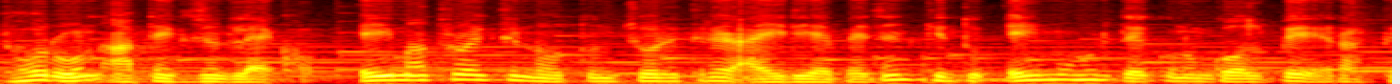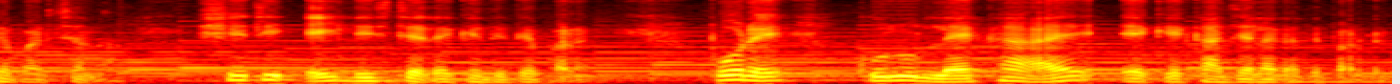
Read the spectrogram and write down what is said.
ধরুন আপনি একজন লেখক, এইমাত্র একটি নতুন চরিত্রের আইডিয়া পেয়েছেন, কিন্তু এই মুহূর্তে কোনো গল্পে রাখতে পারছেন না। সেটি এই লিস্টে রেখে দিতে পারেন। পরে কোনো লেখায় একে কাজে লাগাতে পারবেন।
